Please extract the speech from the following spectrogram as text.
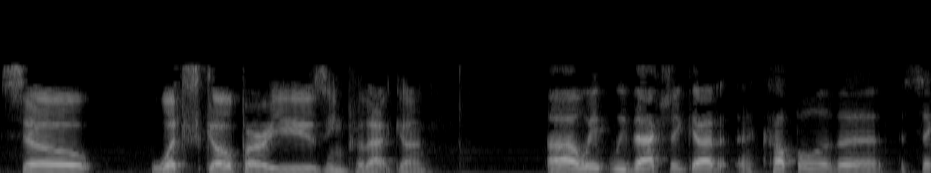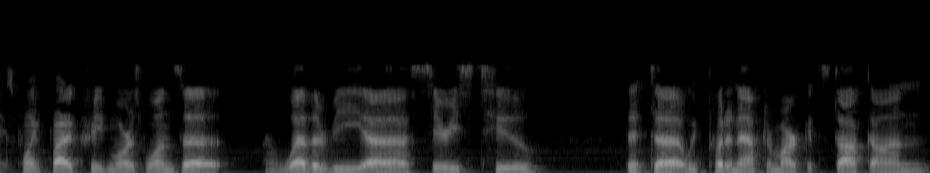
So, what scope are you using for that gun? Uh, we we've actually got a couple of the the 6.5 Creedmoors. One's a, a Weatherby uh, Series Two that uh, we put an aftermarket stock on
